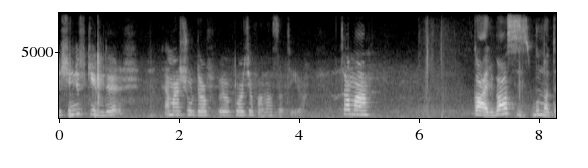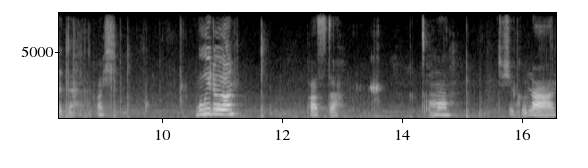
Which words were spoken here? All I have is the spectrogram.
Eşiniz kimdir? Hemen şurada e, poğaça falan satıyor. Tamam. Galiba siz buna dedi. Ay. Buyurun. Pasta. Tamam. Teşekkürler.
